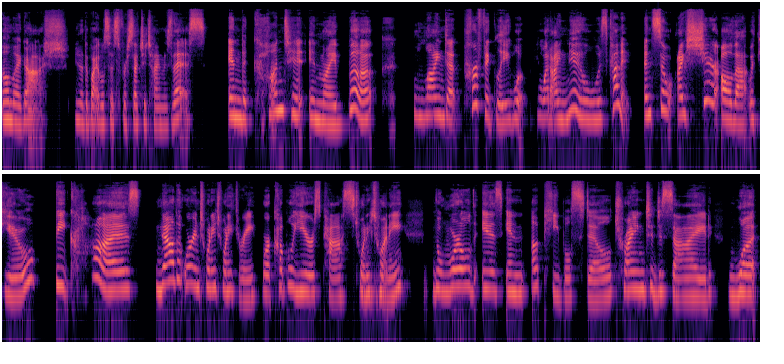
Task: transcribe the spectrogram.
oh my gosh, you know, the Bible says for such a time as this. And the content in my book lined up perfectly what, what I knew was coming. And so I share all that with you because now that we're in 2023, we're a couple years past 2020, the world is in upheaval still, trying to decide what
